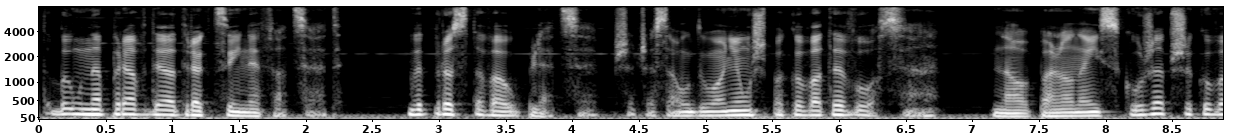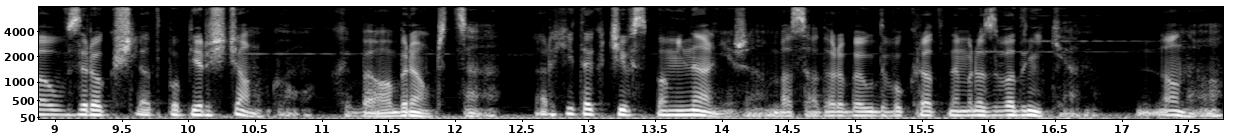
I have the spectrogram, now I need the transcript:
To był naprawdę atrakcyjny facet. Wyprostował plecy, przeczesał dłonią szpakowate włosy. Na opalonej skórze przykuwał wzrok ślad po pierścionku, chyba obrączce. Architekci wspominali, że ambasador był dwukrotnym rozwodnikiem. No, no.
